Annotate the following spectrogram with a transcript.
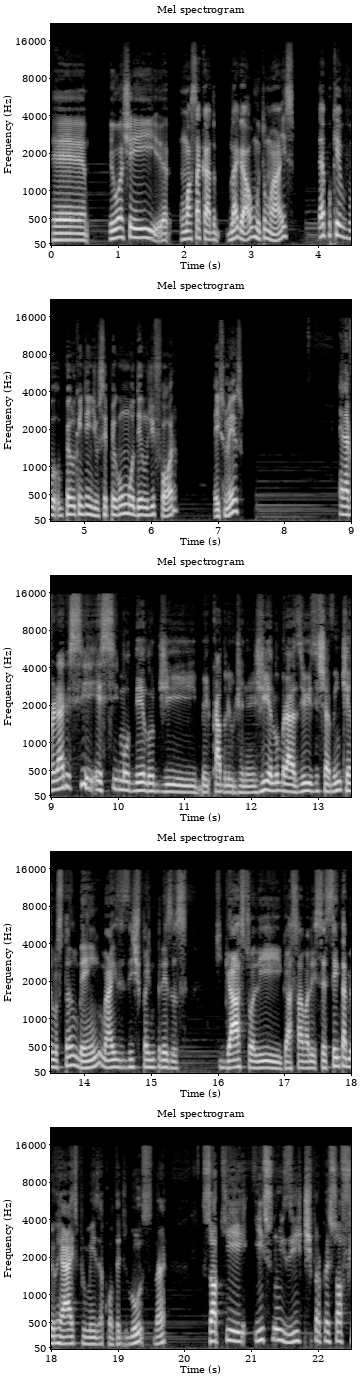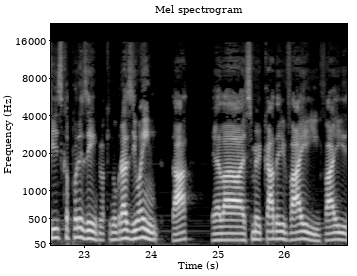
É, eu achei é, uma sacada legal, muito mais. É porque, pelo que eu entendi, você pegou um modelo de fora. É isso mesmo? É, na verdade, esse, esse modelo de mercado livre de energia no Brasil existe há 20 anos também, mas existe para empresas que gastam ali, gastavam ali 60 mil reais por mês a conta de luz, né? Só que isso não existe para pessoa física, por exemplo, aqui no Brasil ainda, tá? ela, esse mercado ele vai, vai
